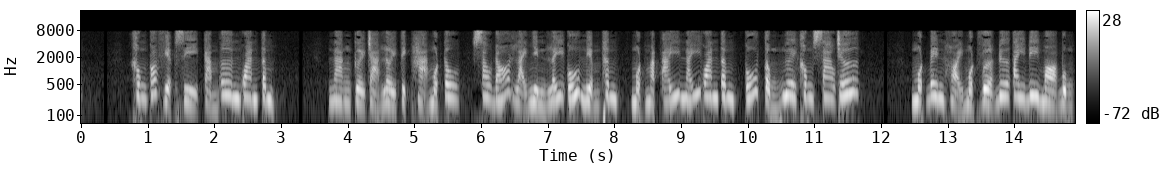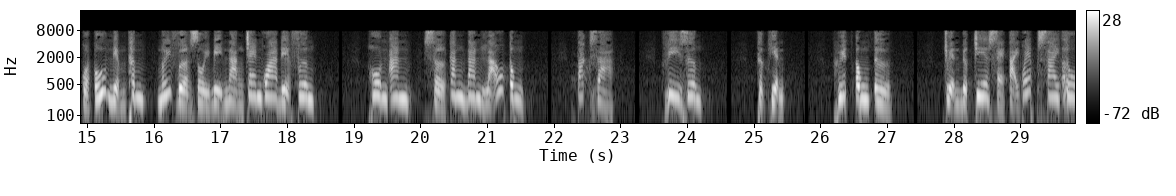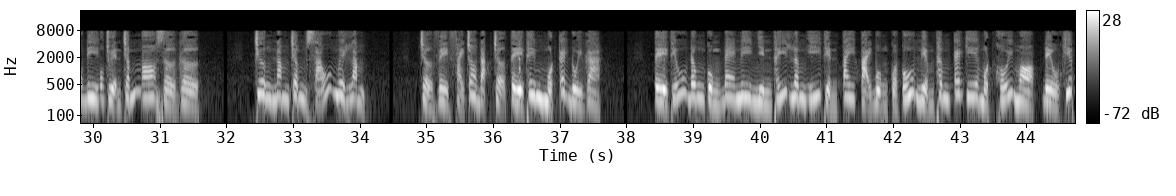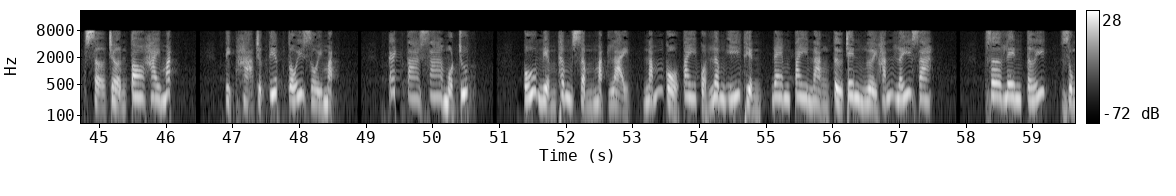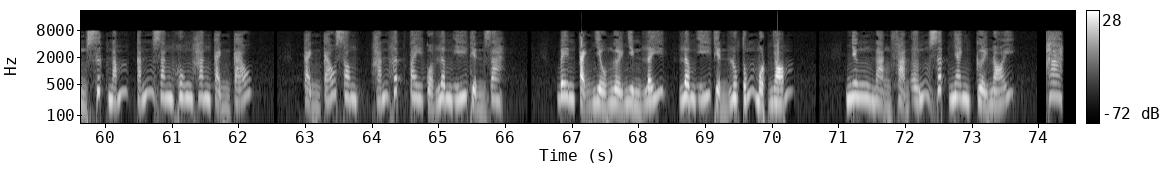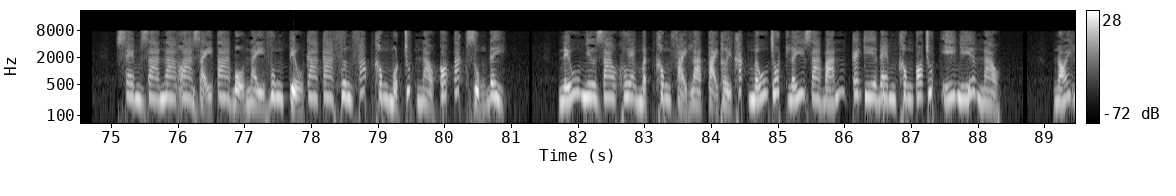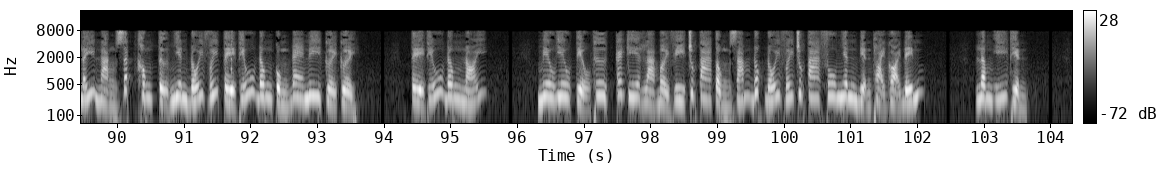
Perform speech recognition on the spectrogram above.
Không có việc gì cảm ơn quan tâm. Nàng cười trả lời tịch hạ một câu, sau đó lại nhìn lấy cố niệm thâm, một mặt ái náy quan tâm, cố tổng ngươi không sao chứ. Một bên hỏi một vừa đưa tay đi mò bụng của cố niệm thâm, mới vừa rồi bị nàng chen qua địa phương. Hôn an, sở căng đan lão công. Tác giả. Vi Dương. Thực hiện. Huyết công từ. Chuyện được chia sẻ tại website odchuyện.org. Chương 565. Trở về phải cho đặc trợ tề thêm một cách đùi gà. Tề Thiếu Đông cùng Benny nhìn thấy Lâm Ý Thiển tay tại bụng của cố niệm thâm cái kia một khối mò, đều khiếp sợ trợn to hai mắt. Tịch hạ trực tiếp tối rồi mặt. Cách ta xa một chút. Cố niệm thâm sầm mặt lại, nắm cổ tay của Lâm Ý Thiển, đem tay nàng từ trên người hắn lấy ra. Dơ lên tới, dùng sức nắm, cắn răng hung hăng cảnh cáo. Cảnh cáo xong, hắn hất tay của Lâm Ý Thiển ra. Bên cạnh nhiều người nhìn lấy, Lâm Ý Thiển lúc túng một nhóm. Nhưng nàng phản ứng rất nhanh cười nói. Ha! Xem ra na hoa dạy ta bộ này vung tiểu ca ca phương pháp không một chút nào có tác dụng đây. Nếu như giao khoe mật không phải là tại thời khắc mấu chốt lấy ra bán, cái kia đem không có chút ý nghĩa nào. Nói lấy nàng rất không tự nhiên đối với tề thiếu đông cùng Danny cười cười. Tề thiếu đông nói. Miêu yêu tiểu thư, cái kia là bởi vì chúng ta tổng giám đốc đối với chúng ta phu nhân điện thoại gọi đến. Lâm Ý Thiền.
